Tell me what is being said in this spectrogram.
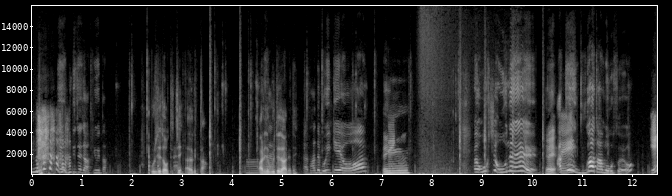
우리 제자 여기 있다. 우리 제자 어딨지? 아 여기 있다. 아니네 우리 제자 아니네. 자 다들 모일게요. 땡. 어, 혹시 오늘 예. 아케인 누가 다 먹었어요? 예?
